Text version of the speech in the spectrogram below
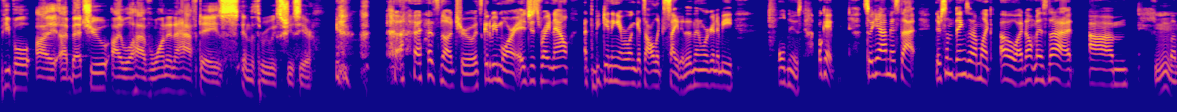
people. I I bet you I will have one and a half days in the three weeks she's here. That's not true. It's gonna be more. It's just right now at the beginning, everyone gets all excited, and then we're gonna be old news. Okay, so yeah, I miss that. There's some things that I'm like, oh, I don't miss that. Um, Mm. but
